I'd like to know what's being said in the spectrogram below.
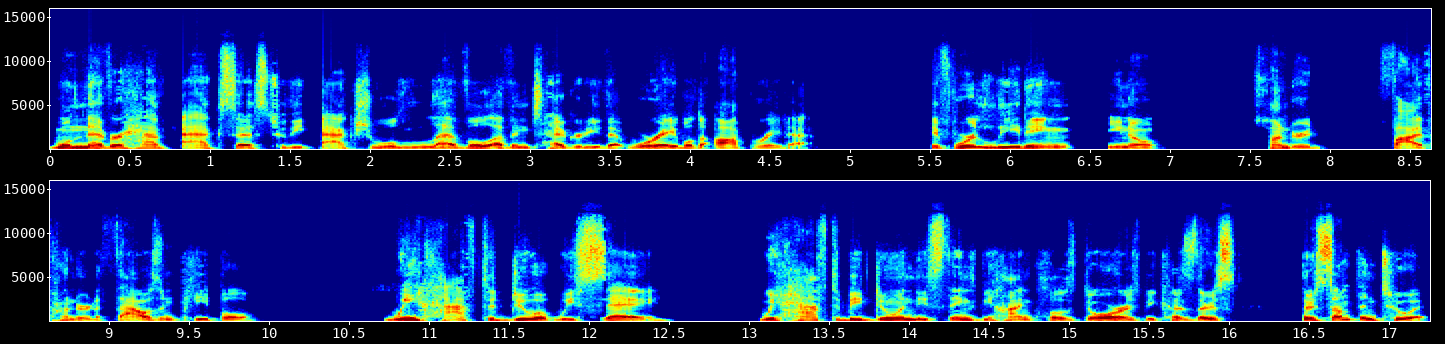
will never have access to the actual level of integrity that we're able to operate at. If we're leading, you know, 100, 500, 1,000 people, we have to do what we say. We have to be doing these things behind closed doors because there's there's something to it.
